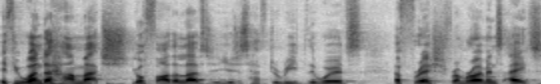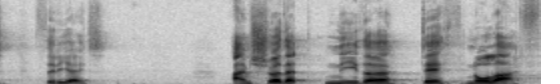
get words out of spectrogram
If you wonder how much your Father loves you, you just have to read the words afresh from Romans 8 38. I'm sure that neither death nor life,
